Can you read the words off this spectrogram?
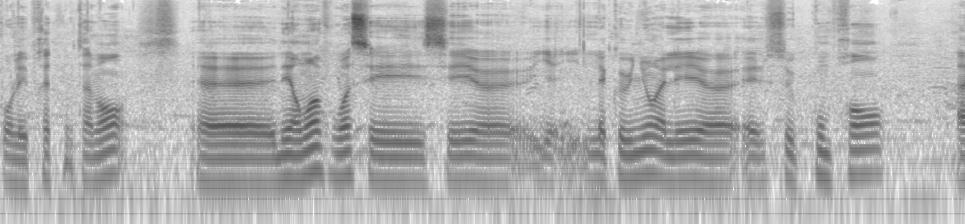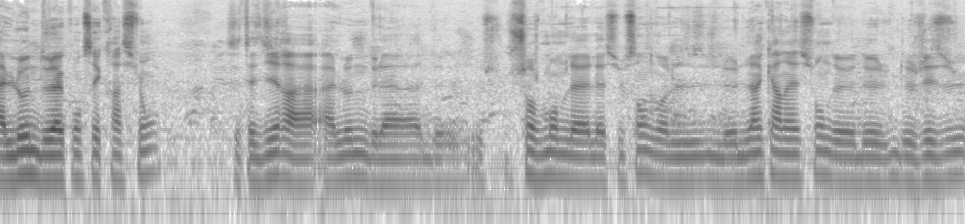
pour les prêtres notamment. néanmoins, pour moi, c'est, la communion, elle, se comprend à l'aune de la consécration, c'est-à-dire à, l'aune du changement de la, substance, dans l'incarnation de Jésus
